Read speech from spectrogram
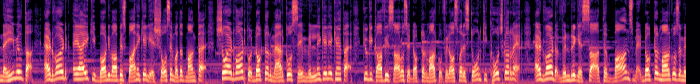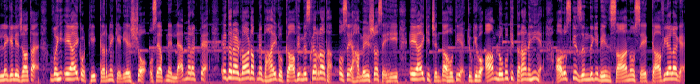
नहीं मिलता। एडवर्ड एआई की बॉडी वापस पाने के लिए शो से मदद माँगता है। शो एडवर्ड को डॉक्टर मार्को से मिलने के लिए कहता है, क्योंकि काफ़ी सालों से डॉक्टर मार्को फिलोसफर स्टोन की खोज कर रहे हैं। एडवर्ड विनरी के साथ बाँस में डॉक्टर मार्को से मिलने के लिए जाता है। वहीं एआई को ठीक करने के लिए शो उसे अपने लैब में रखते हैं। इधर एडवर्ड अपने भाई को काफ़ी मिस कर रहा था। उसे हमेशा से ही एआई की चिंता होती है, क्योंकि वो आम लोगों की तरह नहीं है, और उसकी ज़िंदगी भी इंसानों से काफ़ी अलग है।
